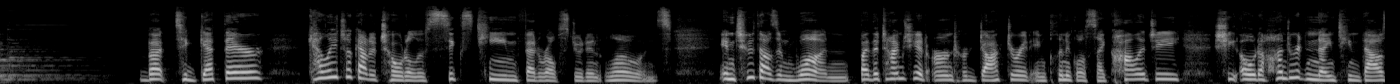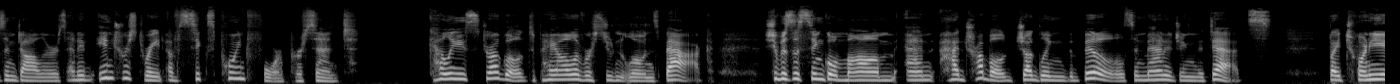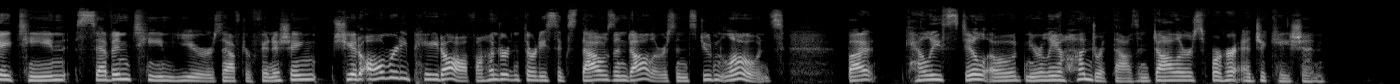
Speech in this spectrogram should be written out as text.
But to get there, Kelly took out a total of 16 federal student loans. In 2001, by the time she had earned her doctorate in clinical psychology, she owed $119,000 at an interest rate of 6.4%. Kelly struggled to pay all of her student loans back. She was a single mom and had trouble juggling the bills and managing the debts. By 2018, 17 years after finishing, she had already paid off $136,000 in student loans. But Kelly still owed nearly $100,000 for her education.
